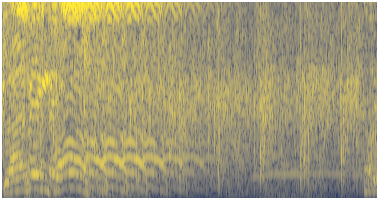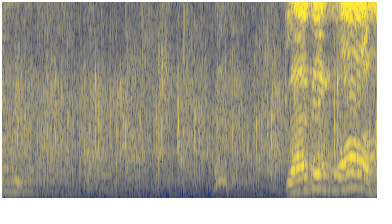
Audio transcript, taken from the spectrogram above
Clapping fast. Clapping fast.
